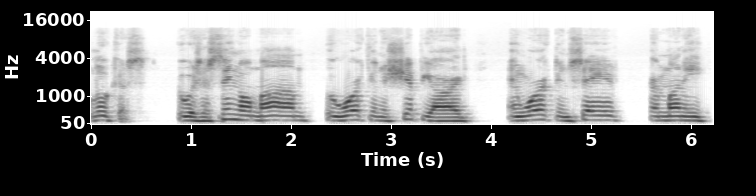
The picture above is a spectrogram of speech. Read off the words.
Lucas, who was a single mom who worked in a shipyard and worked and saved her money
